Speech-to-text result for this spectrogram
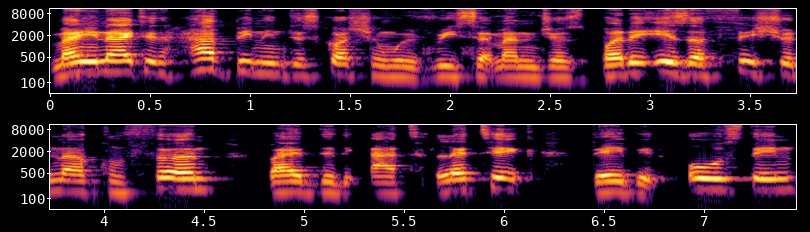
Man United have been in discussion with recent managers, but it is official now confirmed by the Athletic, David Ornstein,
